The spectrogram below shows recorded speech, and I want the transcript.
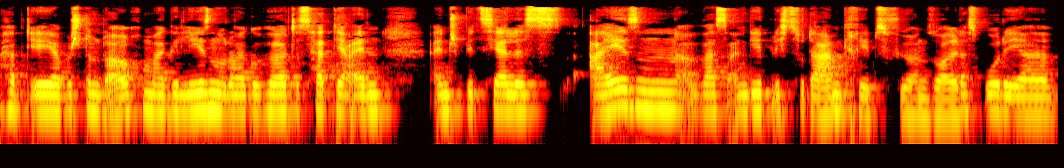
habt ihr ja bestimmt auch mal gelesen oder gehört. Es hat ja ein, ein spezielles Eisen, was angeblich zu Darmkrebs führen soll. Das wurde ja,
